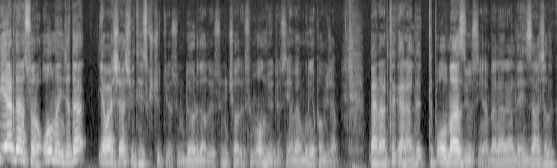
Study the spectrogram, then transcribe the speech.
bir yerden sonra olmayınca da yavaş yavaş vites küçültüyorsun. Dördü alıyorsun, üç alıyorsun. Olmuyor diyorsun ya ben bunu yapamayacağım. Ben artık herhalde tıp olmaz diyorsun ya. Ben herhalde eczacılık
